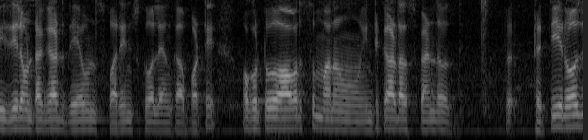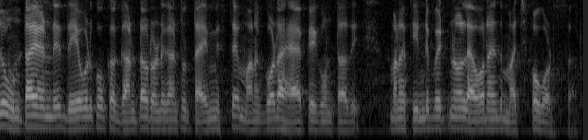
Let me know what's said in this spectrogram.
బిజీలో ఉంటాం కాబట్టి దేవుని స్మరించుకోలేం కాబట్టి ఒక టూ అవర్స్ మనం ఇంటికాడ స్పెండ్ ప్రతిరోజు ఉంటాయండి. దేవుడికి ఒక గంట రెండు గంటలు టైం ఇస్తే మనకు కూడా హ్యాపీగా ఉంటుంది. మనకు తిండి పెట్టిన వాళ్ళు ఎవరైనా మర్చిపోకూడదు సార్.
